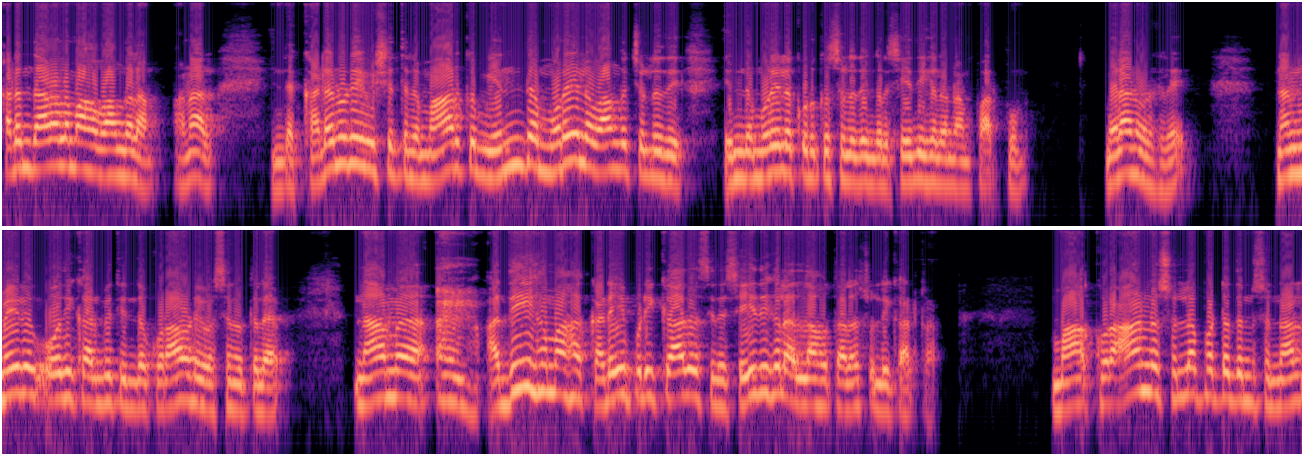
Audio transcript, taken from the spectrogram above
கடன் தாராளமாக வாங்கலாம். ஆனால் இந்த கடனுடைய விஷயத்துல மார்க்கம் எந்த முறையில வாங்க சொல்லுது எந்த முறையில கொடுக்க சொல்லுதுங்கிற செய்திகளை நாம் பார்ப்போம். மேலானவர்களே நான் மேலும் ஓதி காண்பித்து இந்த குரானுடைய வசனத்துல நாம அதிகமாக கடைபிடிக்காத சில செய்திகள் அல்லாஹு தாலா சொல்லி காட்டுறான். மா குரான்ல சொல்லப்பட்டதுன்னு சொன்னால்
